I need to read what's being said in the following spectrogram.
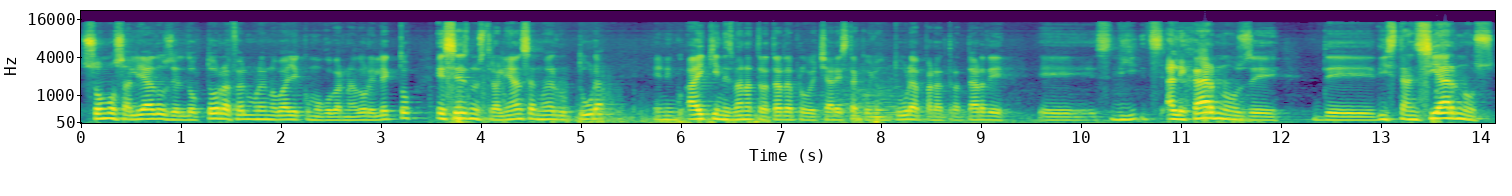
Somos aliados del doctor Rafael Moreno Valle como gobernador electo. Esa es nuestra alianza, no hay ruptura. Hay quienes van a tratar de aprovechar esta coyuntura para tratar de eh, alejarnos, de, de distanciarnos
